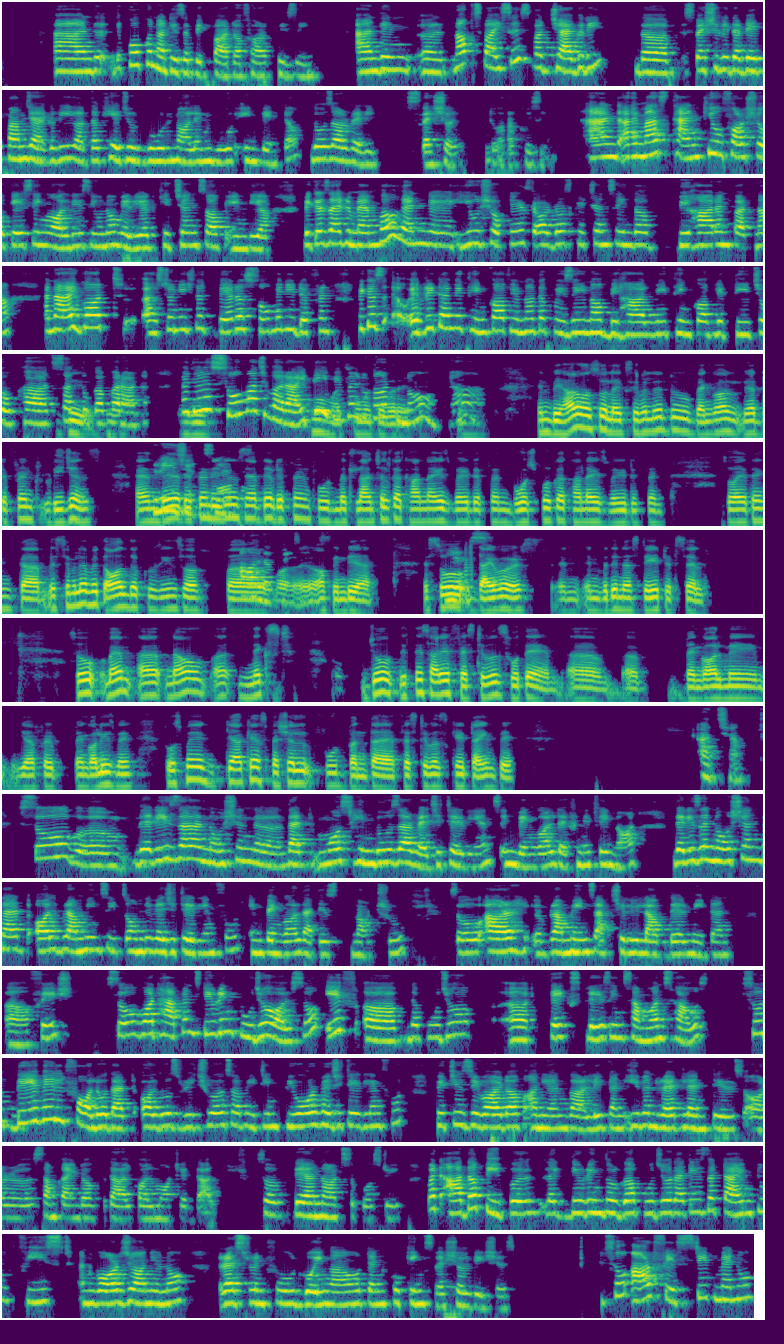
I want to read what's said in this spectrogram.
And the coconut is a big part of our cuisine. And then uh, not spices, but jaggery, the especially the date palm jaggery or the khejur gur, nolen gur in winter. Those are very special to our cuisine and i must thank you for showcasing all these you know myriad kitchens of india. Because i remember when uh, you showcased all those kitchens in the bihar and patna and i got astonished that there are so many different because every time we think of you know the cuisine of bihar we think of litti chokha sattu ka paratha. But there is so much variety people so do not variety. know. Yeah. In bihar also like similar to bengal there are different regions and regions, different regions yes. have their different food. Mithilanchal ka khana is very different. Bhojpur ka khana is very different. So I think uh, it's similar with all the cuisines of uh, the cuisines. of India. It's so Yes. diverse in, in within a state itself. So, ma'am, uh, now uh, next, जो इतने सारे festivals होते हैं uh, uh, Bengal में या फिर Bengalis में तो उसमें क्या क्या स्पेशल फ़ूड बनता है फेस्टिवल्स के टाइम पे Acha. So um, there is a notion uh, that most Hindus are vegetarians. In Bengal, definitely not. There is a notion that all Brahmins eat only vegetarian food. In Bengal, that is not true. So our uh, Brahmins actually love their meat and uh, fish. So what happens during pujo also, if uh, the pujo uh, takes place in someone's house, so they will follow that all those rituals of eating pure vegetarian food which is devoid of onion, garlic, and even red lentils or uh, some kind of dal called moted dal. So they are not supposed to eat. But other people, like during Durga Puja, that is the time to feast and gorge on, you know, restaurant food, going out and cooking special dishes. So our festive menu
